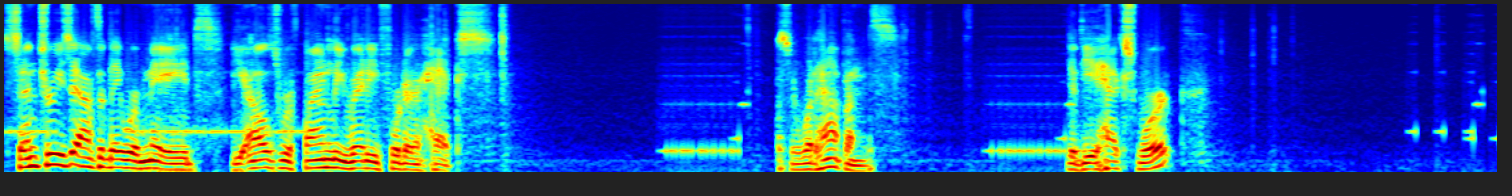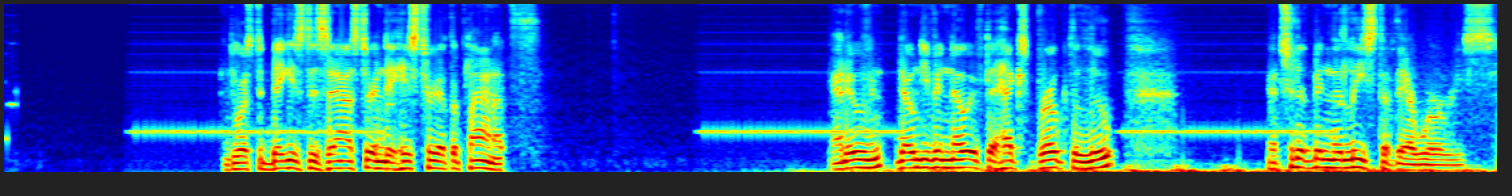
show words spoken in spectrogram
Centuries after they were made, the owls were finally ready for their hex. So what happened? Did the hex work? It was the biggest disaster in the history of the planet. I don't even, don't even know if the Hex broke the loop. That should have been the least of their worries.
